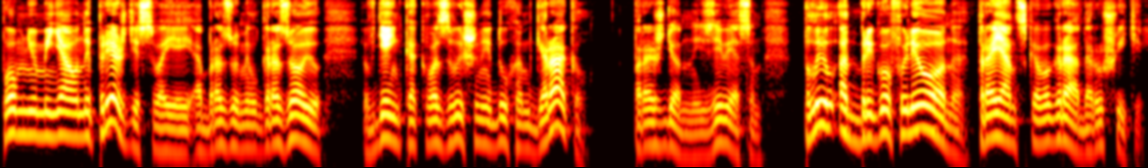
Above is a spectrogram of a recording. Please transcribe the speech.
Помню, меня он и прежде своей образумил грозою, в день, как возвышенный духом Геракл, порожденный Зевесом, плыл от брегов Илеона, Троянского града, рушитель.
